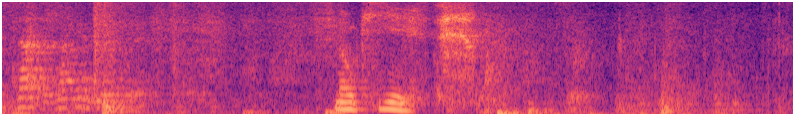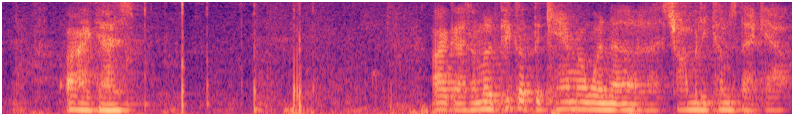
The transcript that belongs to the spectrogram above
It's not, there's not gonna be a no key. Damn. All right, guys. All right, guys. I'm gonna pick up the camera when uh, Shamadi comes back out.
